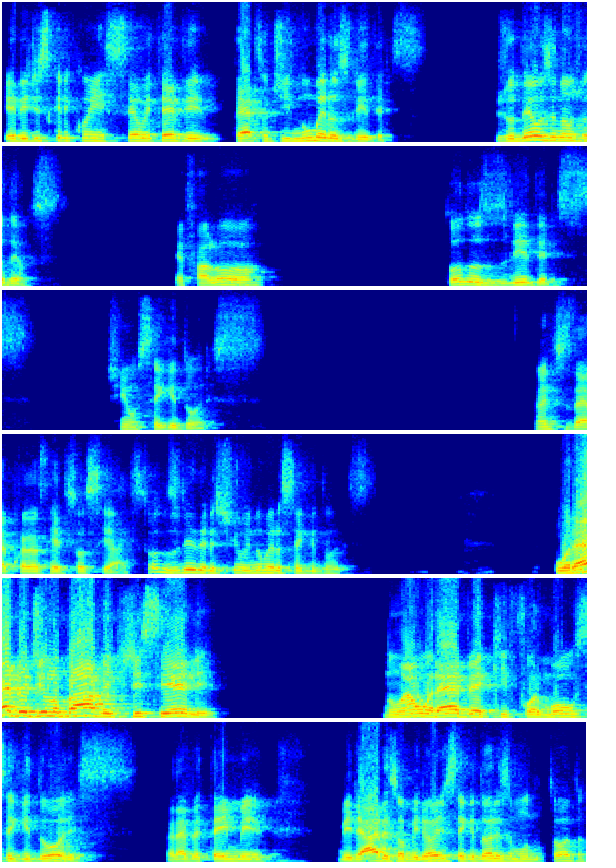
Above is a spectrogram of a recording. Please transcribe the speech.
Ele disse que ele conheceu e teve perto de inúmeros líderes, judeus e não judeus. Ele falou: todos os líderes tinham seguidores. Antes da época das redes sociais, todos os líderes tinham inúmeros seguidores. O Rebbe de Lubavitch, disse ele, não é um Rebbe que formou seguidores. O Rebbe tem milhares ou milhões de seguidores no mundo todo.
